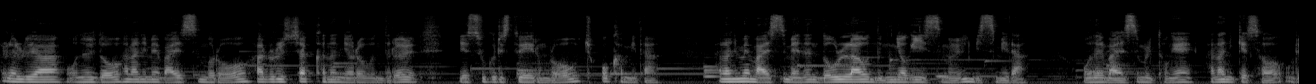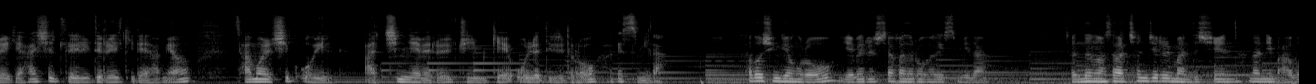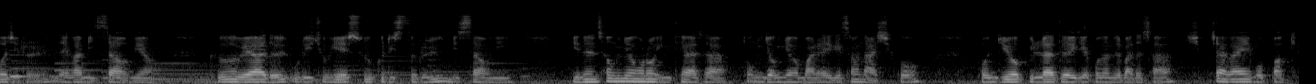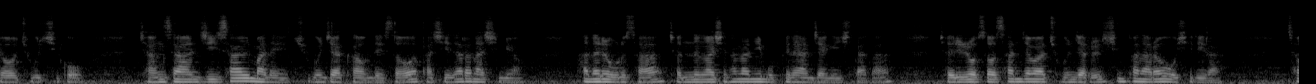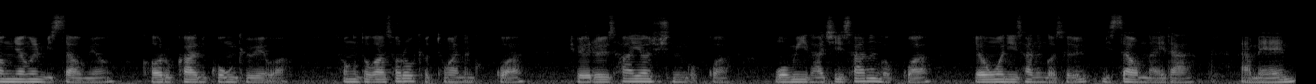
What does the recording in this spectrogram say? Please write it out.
할렐루야. 오늘도 하나님의 말씀으로 하루를 시작하는 여러분들을 예수 그리스도의 이름으로 축복합니다. 하나님의 말씀에는 놀라운 능력이 있음을 믿습니다. 오늘 말씀을 통해 하나님께서 우리에게 하실 일들을 기대하며 3월 15일 아침 예배를 주님께 올려드리도록 하겠습니다. 사도신경으로 예배를 시작하도록 하겠습니다. 전능하사 천지를 만드신 하나님 아버지를 내가 믿사오며 그 외아들 우리 주 예수 그리스도를 믿사오니 이는 성령으로 잉태하사 동정녀 마리아에게서 나시고 본디오 빌라도에게 고난을 받으사 십자가에 못 박혀 죽으시고 장사한 지 사흘 만에 죽은 자 가운데서 다시 살아나시며 하늘을 오르사 전능하신 하나님 우편에 앉아 계시다가 저리로서 산자와 죽은 자를 심판하러 오시리라. 성령을 믿사오며 거룩한 공교회와 성도가 서로 교통하는 것과 죄를 사하여 주시는 것과 몸이 다시 사는 것과 영원히 사는 것을 믿사옵나이다. 아멘.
